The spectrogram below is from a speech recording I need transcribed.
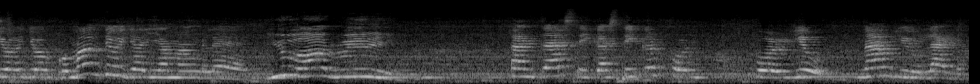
Yo, yo, comando ya llaman sticker for, for you. Now you like it.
